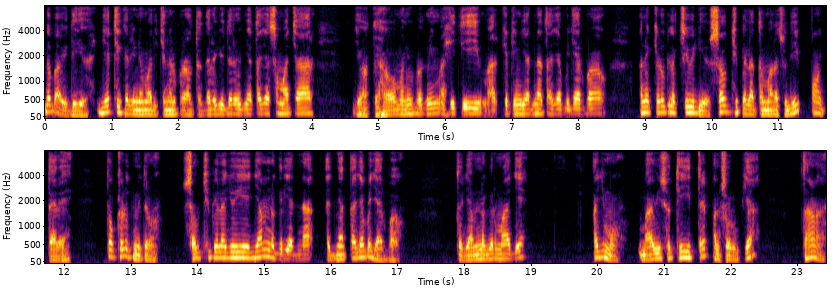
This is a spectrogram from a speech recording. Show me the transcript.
દબાવી દેજો. જેથી કરીને અમારી ચેનલ પર આવતા દરરોજ દરરોજના તાજા સમાચાર જેવા કે હવામાન વિભાગની માહિતી માર્કેટિંગ યાર્ડના તાજા બજાર ભાવ અને ખેડૂતલક્ષી વીડિયો સૌથી પહેલાં તમારા સુધી પહોંચતા રહે. તો ખેડૂત મિત્રો, સૌથી પહેલાં જોઈએ જામનગર યાર્ડના આજના તાજા બજાર ભાવ. તો જામનગરમાં આજે અજમો બાવીસોથી ત્રેપનસો રૂપિયા, ધાણા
